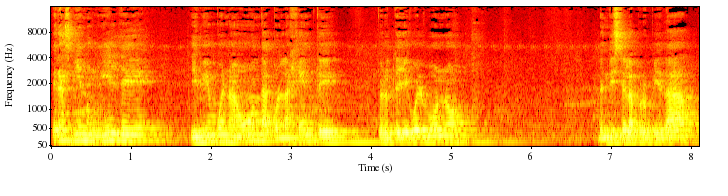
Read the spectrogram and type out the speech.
eras bien humilde y bien buena onda con la gente, pero te llegó el bono, vendiste la propiedad,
